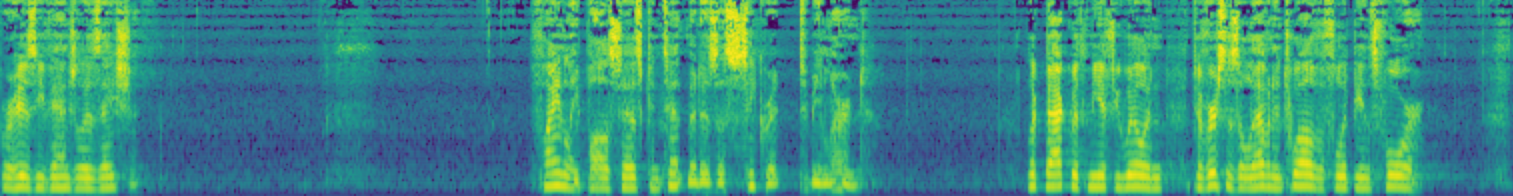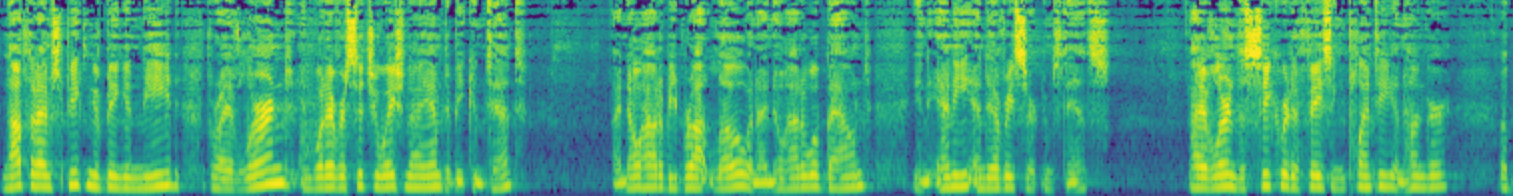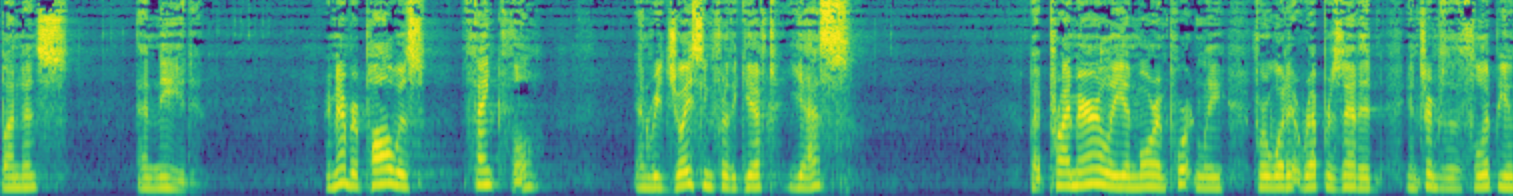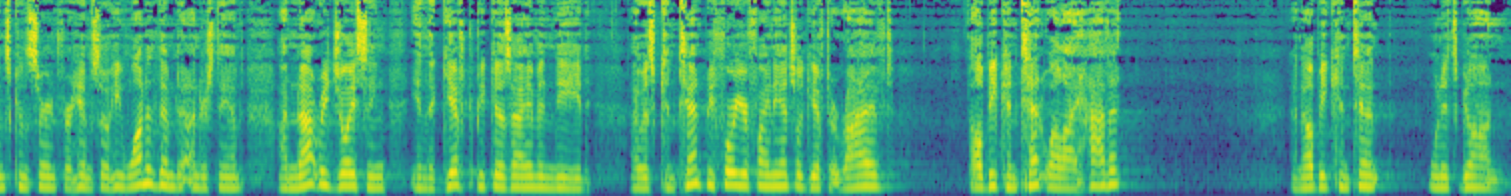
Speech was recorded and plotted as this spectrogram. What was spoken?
for his evangelization. Finally, Paul says contentment is a secret to be learned. Look back with me, if you will, in, to verses 11 and 12 of Philippians 4. Not that I'm speaking of being in need, for I have learned in whatever situation I am to be content. I know how to be brought low and I know how to abound in any and every circumstance. I have learned the secret of facing plenty and hunger, abundance and need. Remember, Paul was thankful and rejoicing for the gift, yes, but primarily and more importantly for what it represented in terms of the Philippians' concern for him. So he wanted them to understand, I'm not rejoicing in the gift because I am in need. I was content before your financial gift arrived. I'll be content while I have it. And I'll be content when it's gone.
